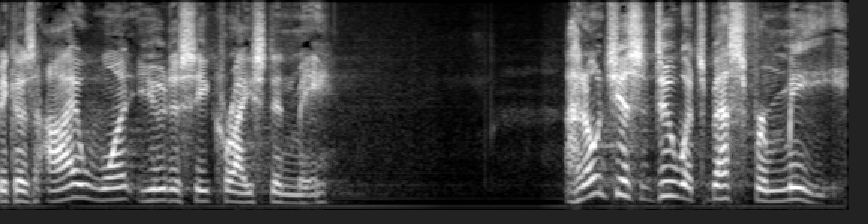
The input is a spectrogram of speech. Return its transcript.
because I want you to see Christ in me. I don't just do what's best for me,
